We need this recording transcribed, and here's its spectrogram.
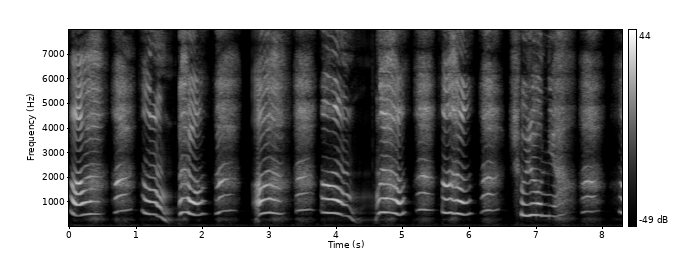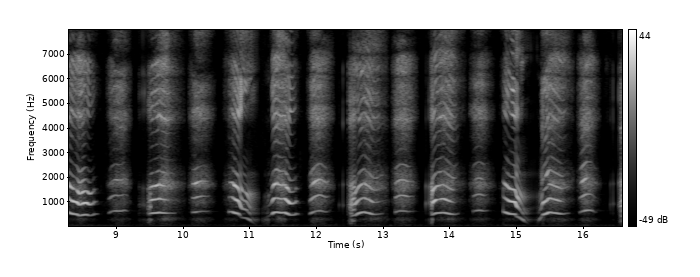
啊嗯啊啊嗯啊啊！求求你！啊啊啊啊啊啊嗯啊啊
